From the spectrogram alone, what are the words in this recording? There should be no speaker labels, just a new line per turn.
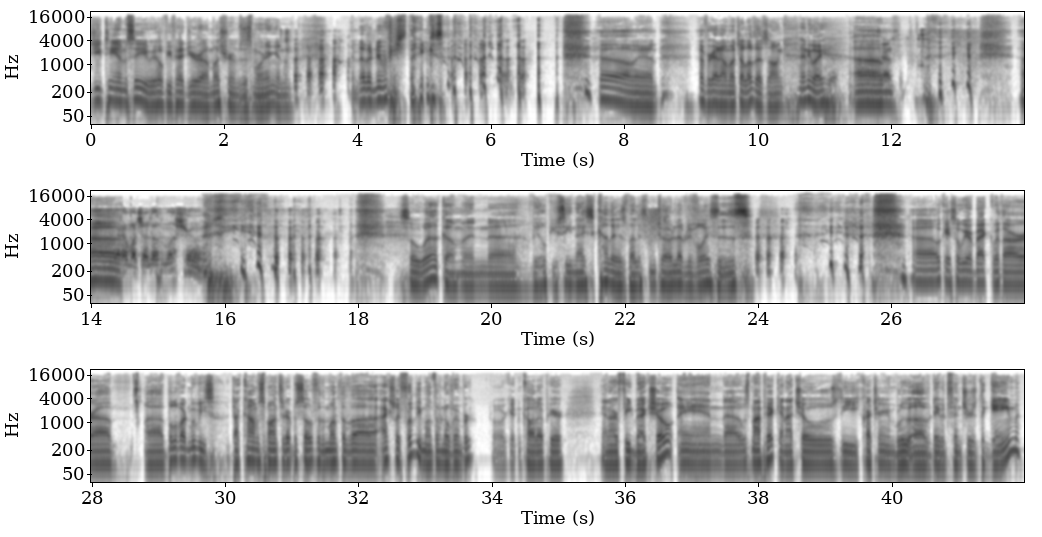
GGTMC. We hope you've had your uh, mushrooms this morning and and other numerous things. oh man, I forgot how much I love that song. Anyway, um,
how much I love mushrooms.
so welcome, and uh, we hope you see nice colors by listening to our lovely voices. uh, okay, so we are back with our uh, uh, BoulevardMovies.com sponsored episode for the month of, uh, actually for the month of November. We're getting caught up here in our feedback show, and uh, it was my pick, and I chose the Criterion Blue of David Fincher's The Game,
